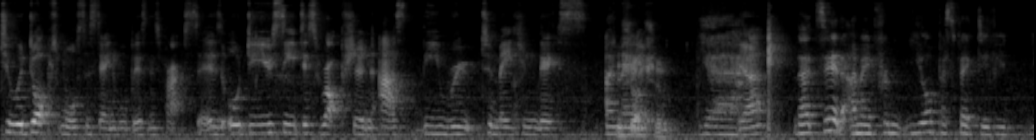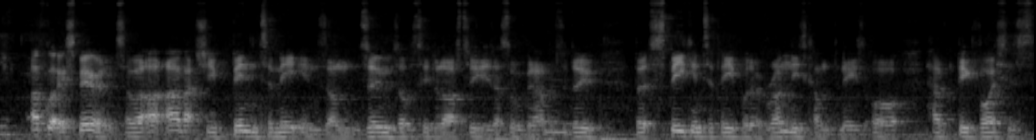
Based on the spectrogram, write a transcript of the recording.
to adopt more sustainable business practices, or do you see disruption as the route to making this? I mean, Disruption. yeah, Yeah. that's it. I mean, from your perspective, you, you've I've got experience, so I, I've actually been to meetings on Zooms. Obviously, the last two years, that's all we've been able to mm. do. But speaking to people that run these companies or have big voices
